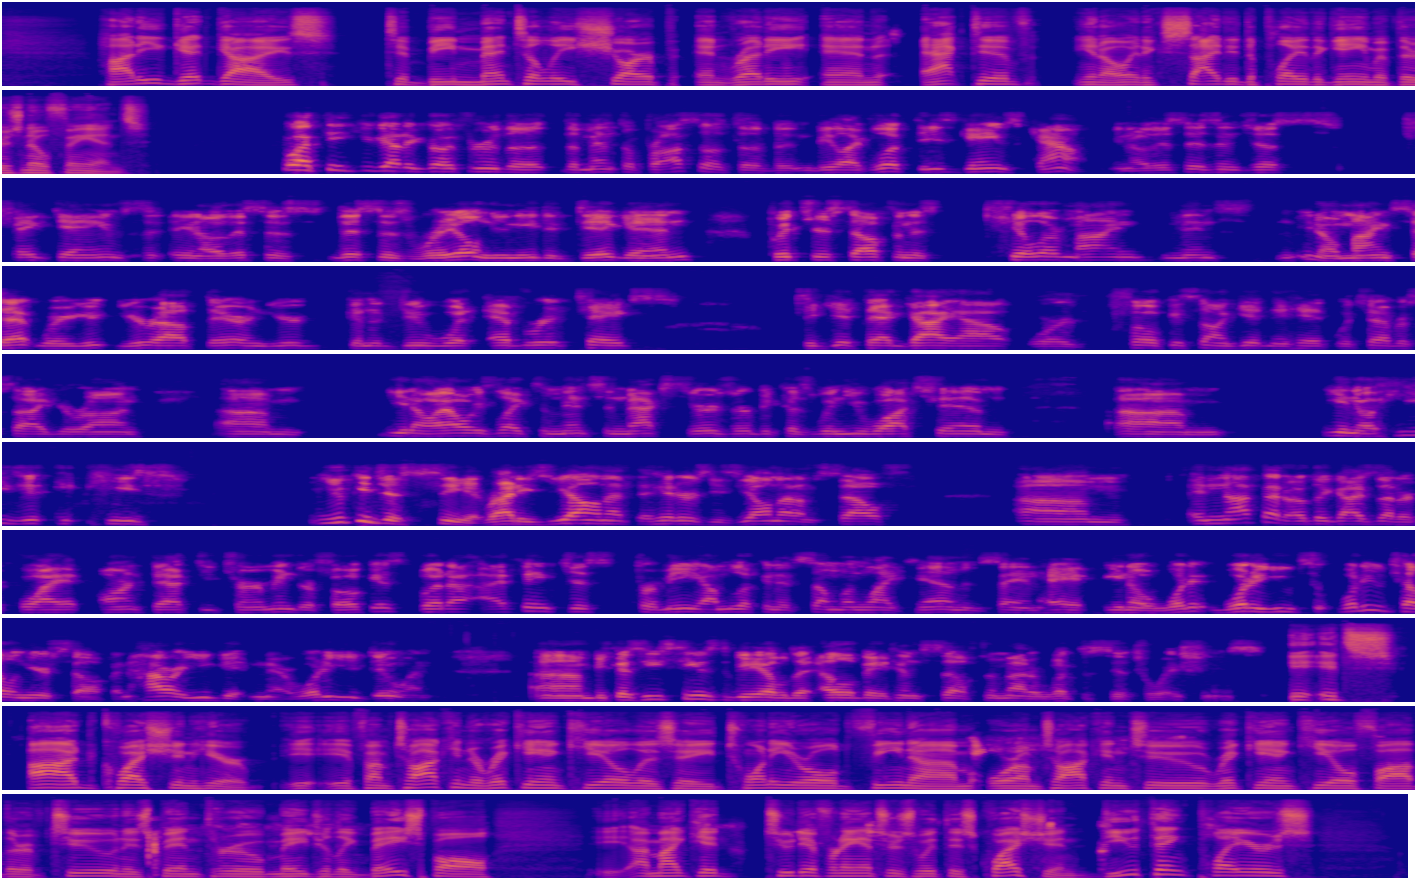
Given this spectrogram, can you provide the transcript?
How do you get guys to be mentally sharp and ready and active, you know, and excited to play the game if there's no fans? Well, I think you got to go through the the mental process of it and be like, look, these games count. You know, this isn't just fake games. You know, this is this is real, and you need to dig in, put yourself in this killer mind, you know, mindset where you're, you're out there and you're going to do whatever it takes to get that guy out or focus on getting a hit, whichever side you're on. Um, you know, I always like to mention Max Scherzer because when you watch him, um, you know, he he's you can just see it, right? He's yelling at the hitters, he's yelling at himself. Um, and not that other guys that are quiet aren't that determined or focused, but I, I think just for me, I'm looking at someone like him and saying, hey, you know, what what are you what are you telling yourself, and how are you getting there? What are you doing? Um, because he seems to be able to elevate himself no matter what the situation is. It's odd question here. If I'm talking to Rick Ankiel as a 20 year old phenom, or I'm talking to Rick Ankiel, father of two, and has been through Major League Baseball, I might get two different answers with this question. Do you think players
